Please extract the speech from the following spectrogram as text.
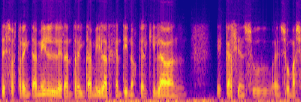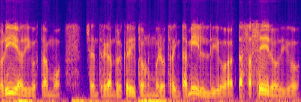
de esos 30.000 eran 30.000 argentinos que alquilaban casi en su en su mayoría, digo, estamos ya entregando el crédito número 30.000, digo, a tasa cero, digo,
